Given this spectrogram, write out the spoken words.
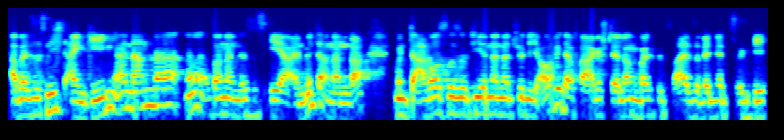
aber es ist nicht ein Gegeneinander, ne, sondern es ist eher ein Miteinander. Und daraus resultieren dann natürlich auch wieder Fragestellungen, beispielsweise wenn jetzt irgendwie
